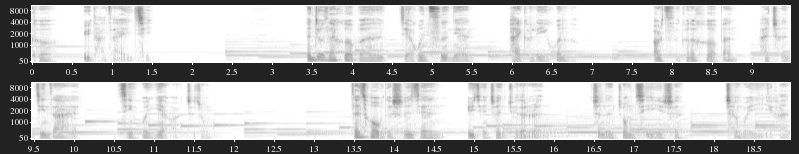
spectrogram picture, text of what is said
刻与他在一起。但就在赫本结婚次年派克离婚了，而此刻的赫本还沉浸在新婚燕尔之中。在错误的时间遇见正确的人，只能终其一生成为遗憾。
